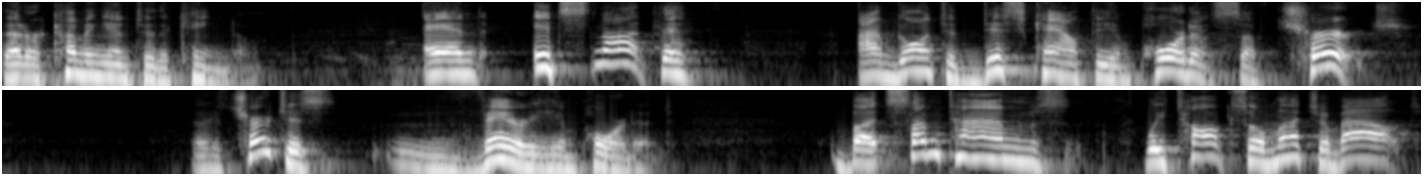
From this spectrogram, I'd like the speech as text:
that are coming into the kingdom. And it's not that I'm going to discount the importance of church. Uh, church is very important. But sometimes we talk so much about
